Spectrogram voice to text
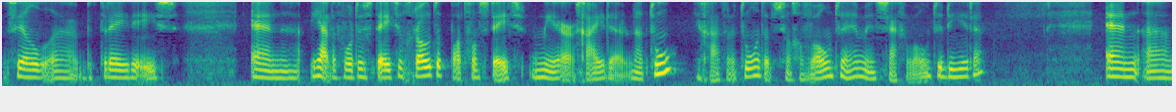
veel uh, betreden is. En uh, ja, dat wordt een steeds een groter pad, want steeds meer ga je er naartoe. Je gaat er naartoe, want dat is een gewoonte. Hè? Mensen zijn gewoontedieren. En ehm,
